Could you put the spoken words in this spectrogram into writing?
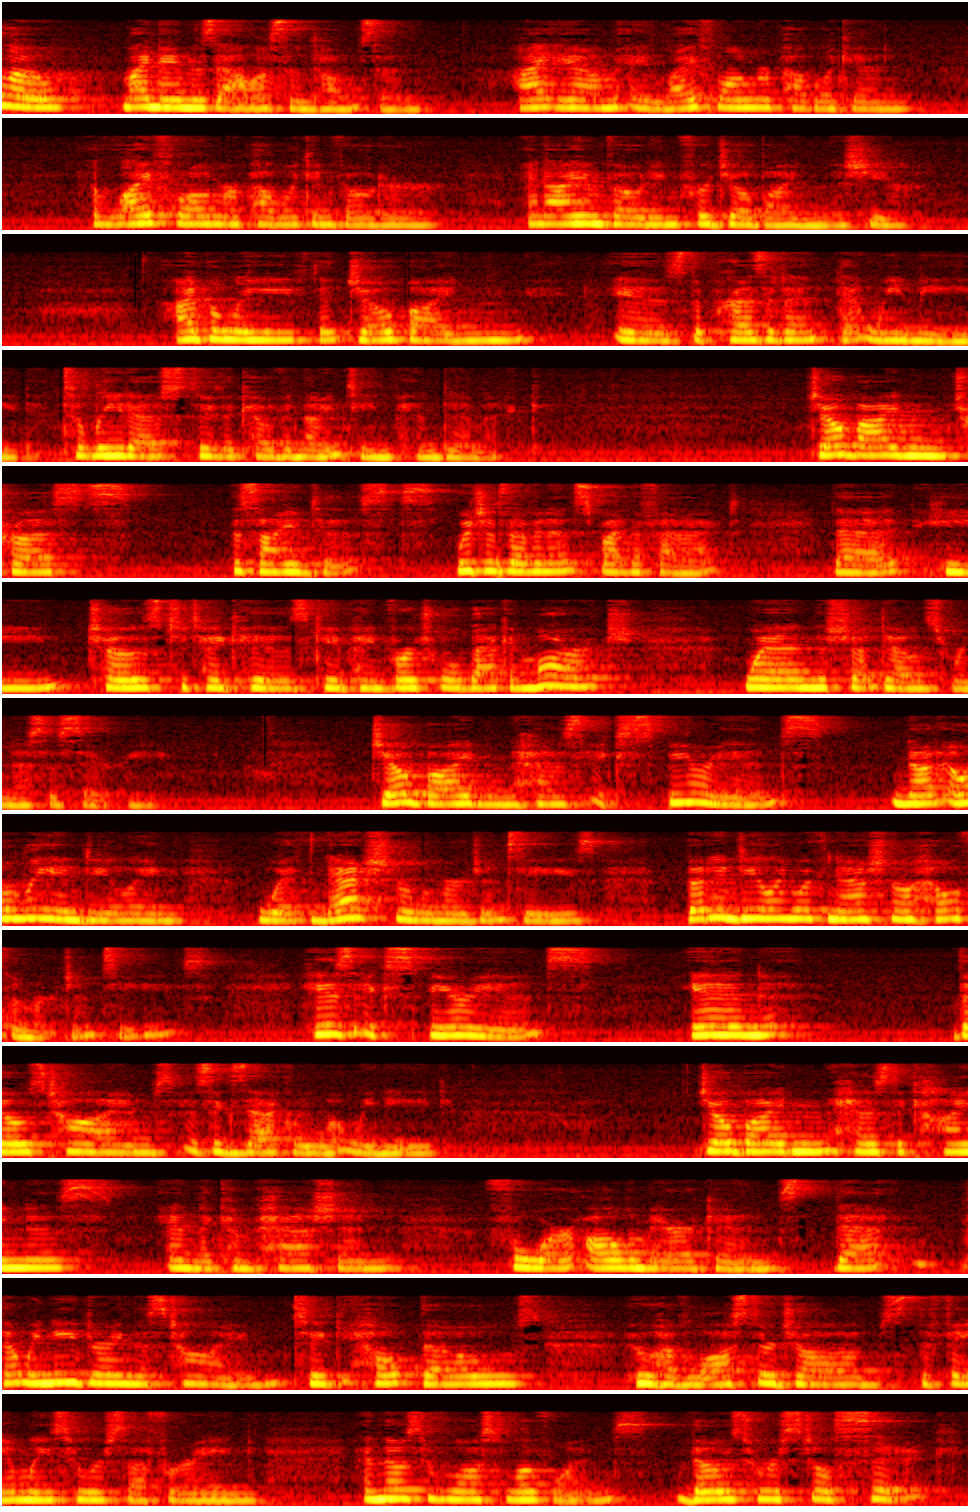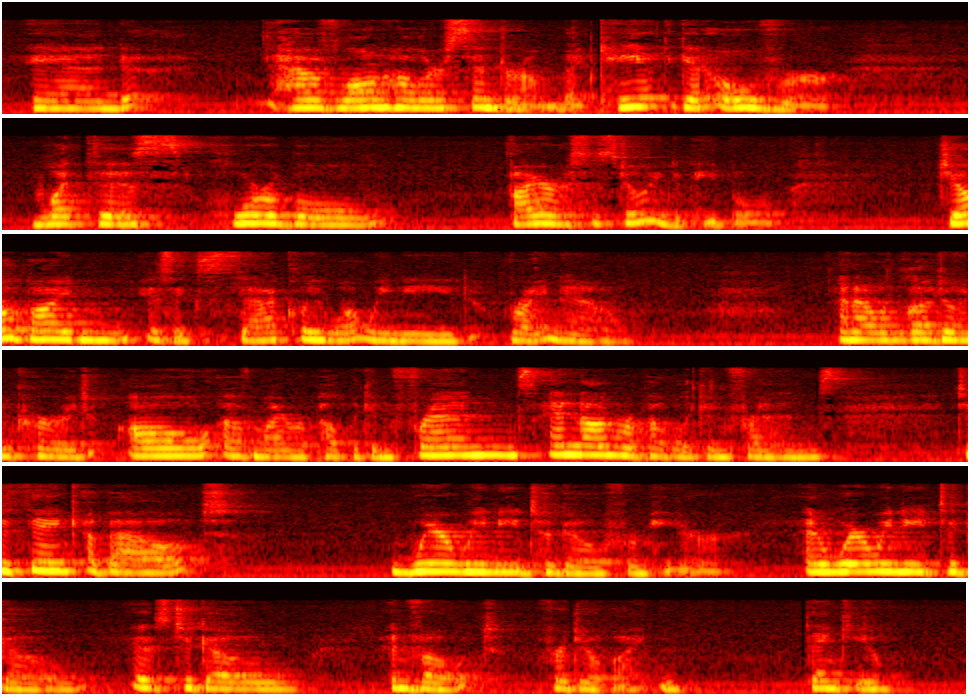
Hello, my name is Allison Thompson. I am a lifelong Republican, a lifelong Republican voter, and I am voting for Joe Biden this year. I believe that Joe Biden is the president that we need to lead us through the COVID 19 pandemic. Joe Biden trusts the scientists, which is evidenced by the fact that he chose to take his campaign virtual back in March when the shutdowns were necessary. Joe Biden has experience not only in dealing with national emergencies, but in dealing with national health emergencies. His experience in those times is exactly what we need. Joe Biden has the kindness and the compassion for all Americans that, that we need during this time to help those who have lost their jobs, the families who are suffering, and those who've lost loved ones, those who are still sick and have long hauler syndrome that can't get over what this horrible virus is doing to people. Joe Biden is exactly what we need right now. And I would love to encourage all of my Republican friends and non Republican friends to think about where we need to go from here. And where we need to go is to go and vote for Joe Biden. Thank you.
